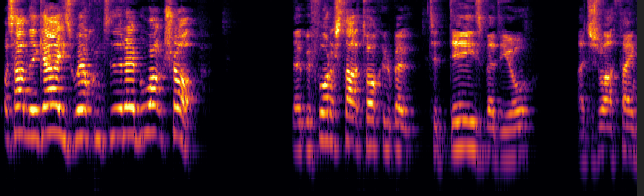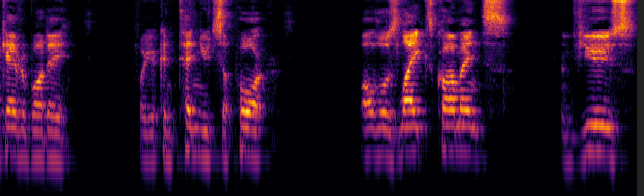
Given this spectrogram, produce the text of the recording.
What's happening guys? Welcome to the Rebel Workshop. Now before I start talking about today's video, I just want to thank everybody for your continued support. All those likes, comments and views.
